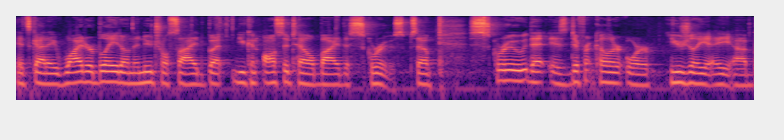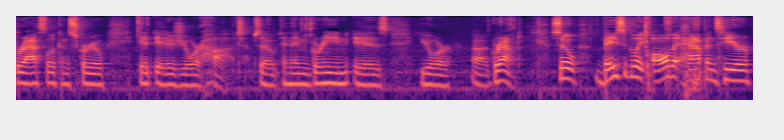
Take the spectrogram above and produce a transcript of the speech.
it's got a wider blade on the neutral side, but you can also tell by the screws. So screw that is different color or usually a uh, brass looking screw, it is your hot. So, and then green is your uh, ground. So basically all that happens here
